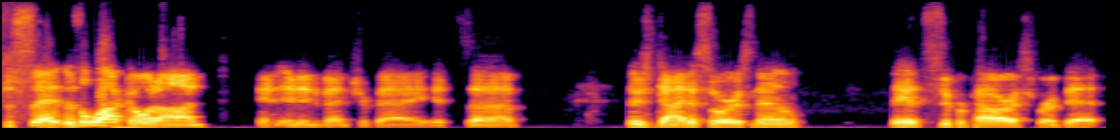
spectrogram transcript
just say it. there's a lot going on in, in Adventure Bay. It's uh, there's dinosaurs now. They had superpowers for a bit.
